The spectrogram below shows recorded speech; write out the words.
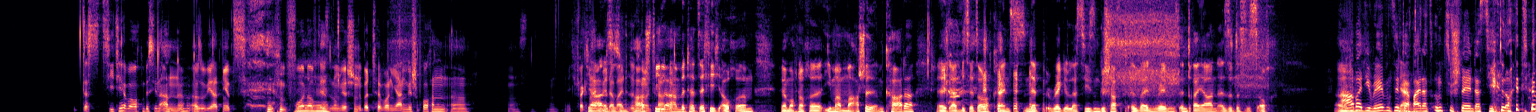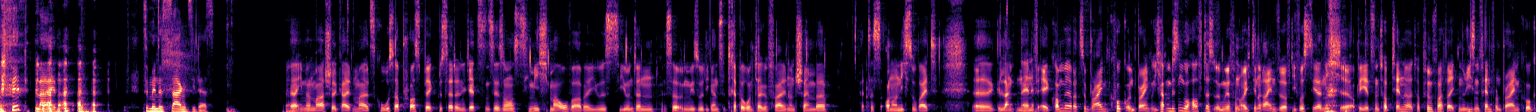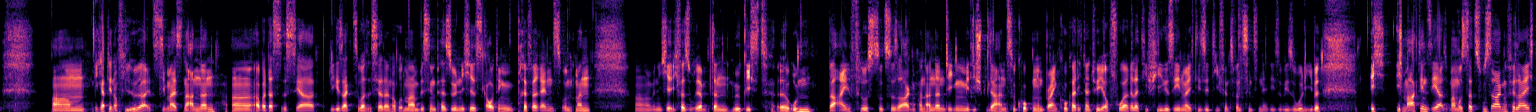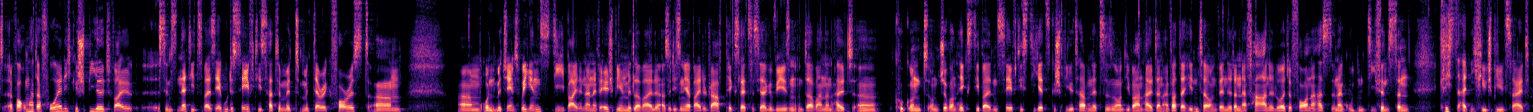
das zieht hier aber auch ein bisschen an. Ne? Also wir hatten jetzt im Vorlauf äh. der Saison ja schon über Tevon Young gesprochen. Äh, ich ja, also so ein paar Spieler haben wir tatsächlich auch. Ähm, wir haben auch noch äh, Imam Marshall im Kader. Äh, der hat bis jetzt auch noch keinen Snap Regular Season geschafft äh, bei den Ravens in drei Jahren. Also das ist auch. Ähm, Aber die Ravens sind ja. dabei, das umzustellen, dass die Leute fit bleiben. Zumindest sagen sie das. Ja, Iman Marshall galt mal als großer Prospect, bis er dann die letzten Saisons ziemlich mau war bei USC und dann ist er irgendwie so die ganze Treppe runtergefallen und scheinbar hat das auch noch nicht so weit äh, gelangt in der NFL. Kommen wir aber zu Brian Cook und Brian Cook. Ich habe ein bisschen gehofft, dass irgendwer von euch den reinwirft. Ich wusste ja nicht, äh, ob ihr jetzt eine Top 10 oder Top 5 macht, weil ich ein riesen Fan von Brian Cook. Ähm, ich habe den noch viel höher als die meisten anderen, äh, aber das ist ja, wie gesagt, sowas ist ja dann auch immer ein bisschen persönliche Scouting-Präferenz und man, äh, wenn ich ich versuche ja dann möglichst äh, unbeeinflusst sozusagen von anderen Dingen mir die Spieler anzugucken. Und Brian Cook hatte ich natürlich auch vorher relativ viel gesehen, weil ich diese Defense von Cincinnati sowieso liebe. Ich, ich mag den sehr, also man muss dazu sagen vielleicht, äh, warum hat er vorher nicht gespielt, weil äh, Cincinnati zwei sehr gute Safeties hatte mit, mit Derek Forrest, ähm, ähm, und mit James Wiggins, die beide in der NFL spielen mittlerweile. Also die sind ja beide Draftpicks letztes Jahr gewesen und da waren dann halt äh, Cook und, und Javon Hicks, die beiden Safeties, die jetzt gespielt haben letzte Saison, die waren halt dann einfach dahinter. Und wenn du dann erfahrene Leute vorne hast in einer guten Defense, dann kriegst du halt nicht viel Spielzeit.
